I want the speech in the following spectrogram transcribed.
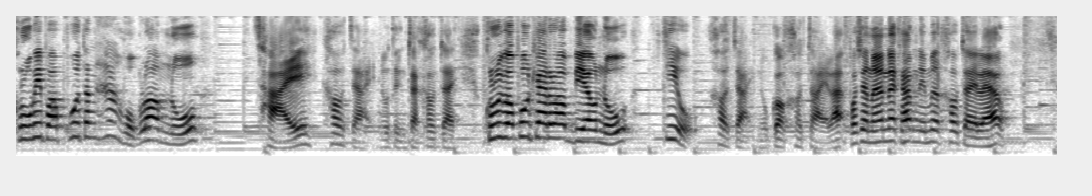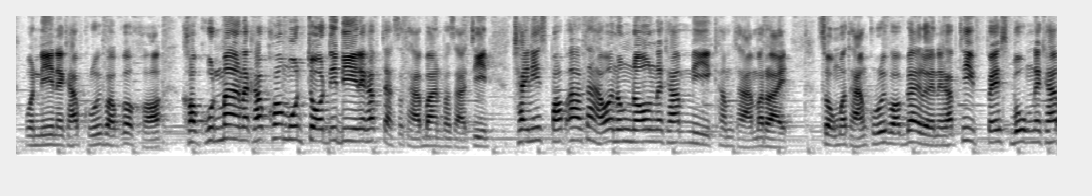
ครูพี่ป๊อปพูดตั้ง 5-6 รอบหนูใช้เข้าใจหนูถึงจะเข้าใจ ครูพี่ป๊อปพูดแค่รอบเดียวหนูจิ้วเข้าใจหนูก็เข้าใจละเพราะฉะนั้นนะครับในเมื่อเข้าใจแล้ว วันนี้นะครับครูพี่ป๊อปก็ขอขอบคุณมากนะครับ ข้อมูลโจทย์ดีๆนะครับจากสถาบันภาษาจีน Chinese Pop Up ถ้าหากว่าน้องๆนะครับมีคำถามอะไร ส่งมาถามครูพี่ป๊อปได้เลยนะครับ ที่ Facebook นะครับ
